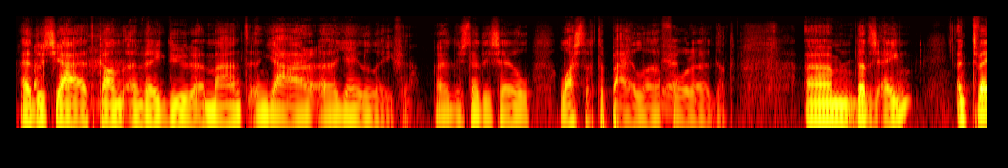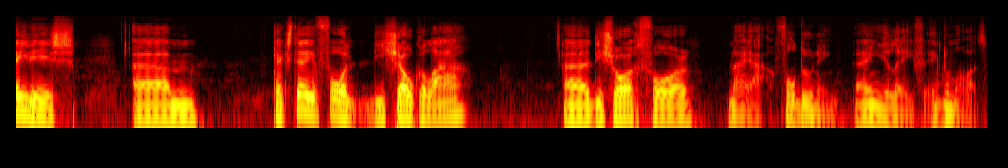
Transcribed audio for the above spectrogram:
Hè, dus ja, het kan een week duren, een maand, een jaar, eh, je hele leven. Dus dat is heel lastig te peilen Ja. voor dat. Ehm, dat is één. Een tweede is, ehm, kijk, stel je voor die chocola, die zorgt voor, nou ja, voldoening hè, in je leven. Ik noem maar wat.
